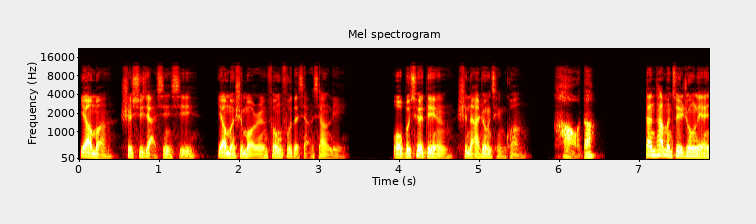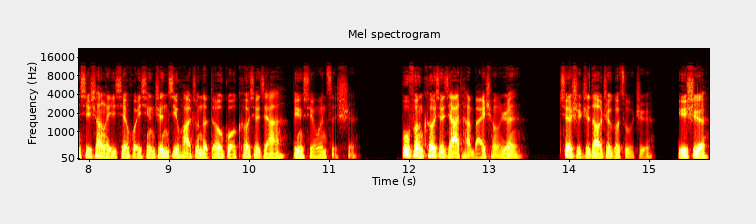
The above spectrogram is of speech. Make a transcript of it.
要么是虚假信息，要么是某人丰富的想象力。我不确定是哪种情况。好的，但他们最终联系上了一些回形针计划中的德国科学家，并询问此事。部分科学家坦白承认，确实知道这个组织。于是，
